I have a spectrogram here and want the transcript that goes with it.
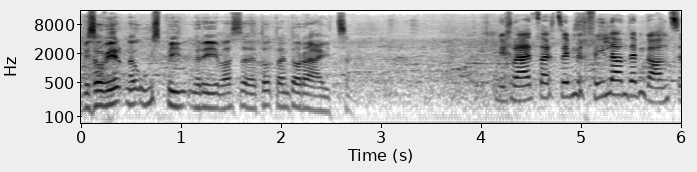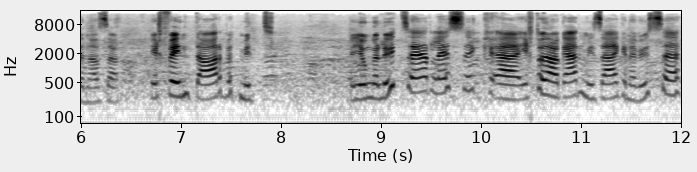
Wieso wird man Ausbildnerin? Was äh, tut einen da reizen? Mich reizt eigentlich ziemlich viel an dem Ganzen. Also, ich finde die Arbeit mit den jungen Leuten sehr lässig. Äh, ich tue auch gerne mein eigenes Wissen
